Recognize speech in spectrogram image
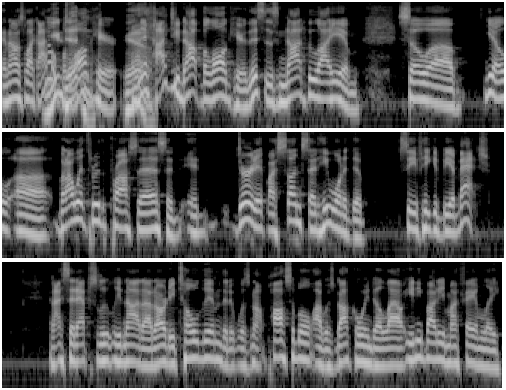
And I was like, I don't you belong didn't. here. Yeah. I do not belong here. This is not who I am. So, uh, you know, uh, but I went through the process, and, and during it, my son said he wanted to see if he could be a match. And I said, absolutely not. I'd already told them that it was not possible. I was not going to allow anybody in my family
